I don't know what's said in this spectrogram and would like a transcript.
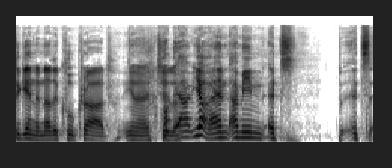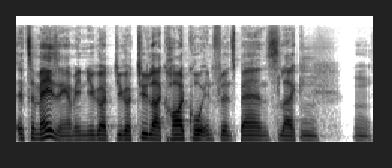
again, another cool crowd, you know. To uh, yeah, and I mean it's it's it's amazing. I mean you got you got two like hardcore influence bands like Mm,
